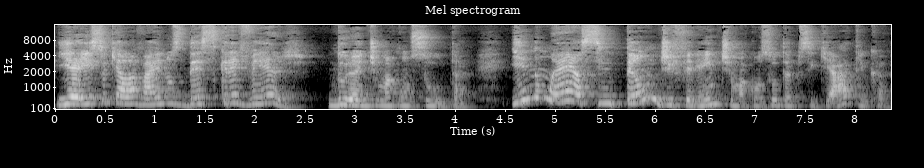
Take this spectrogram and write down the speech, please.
E é isso que ela vai nos descrever durante uma consulta. E não é assim tão diferente uma consulta psiquiátrica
